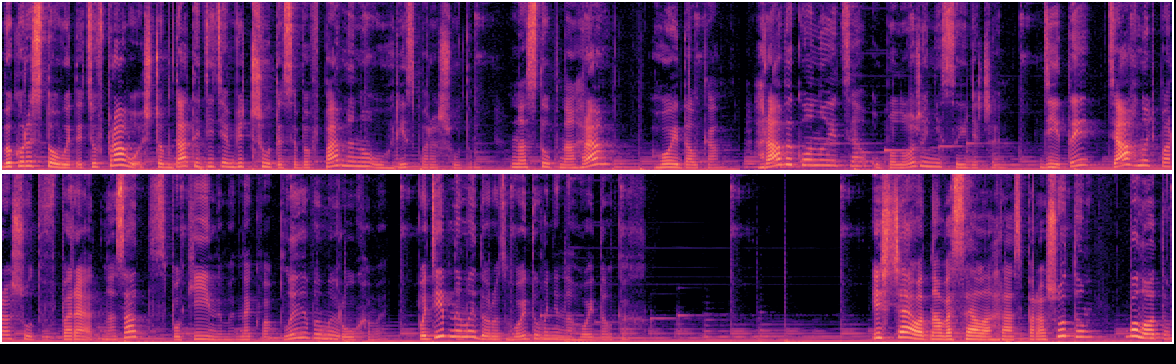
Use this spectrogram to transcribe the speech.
Використовуйте цю вправу, щоб дати дітям відчути себе впевнено у грі з парашутом. Наступна гра гойдалка. Гра виконується у положенні сидячи. Діти тягнуть парашут вперед-назад спокійними, неквапливими рухами, подібними до розгойдування на гойдалках. І ще одна весела гра з парашутом болото.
